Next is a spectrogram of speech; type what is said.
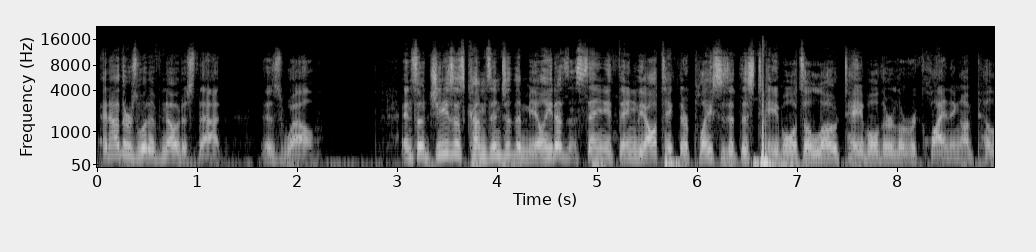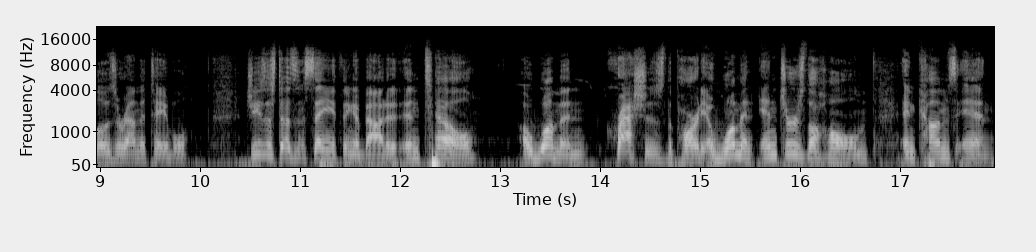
And others would have noticed that as well. And so Jesus comes into the meal. He doesn't say anything. They all take their places at this table. It's a low table. They're reclining on pillows around the table. Jesus doesn't say anything about it until a woman crashes the party. A woman enters the home and comes in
